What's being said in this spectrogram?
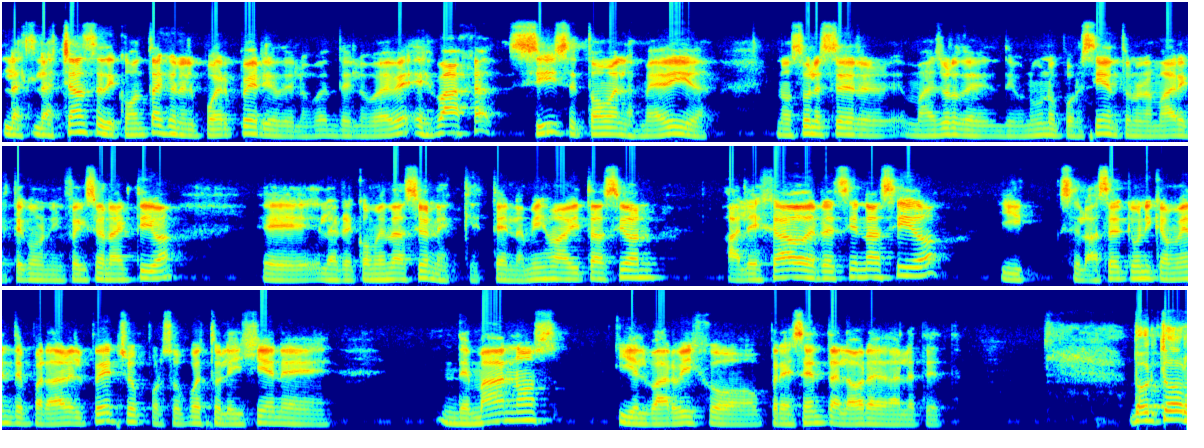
las, chances de contagio en el puerperio de los, de los bebés es baja si se toman las medidas. No suele ser mayor de, un 1% en una madre que esté con una infección activa. Eh, la recomendación es que esté en la misma habitación, alejado del recién nacido y se lo acerque únicamente para dar el pecho. Por supuesto, la higiene de manos y el barbijo presente a la hora de dar la teta. Doctor,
